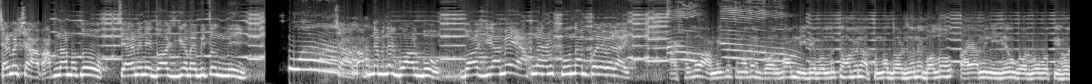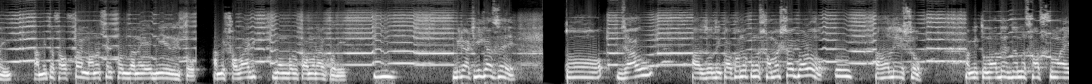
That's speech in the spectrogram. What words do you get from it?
চেয়ারম্যান সাহেব আপনার মতো চেয়ারম্যানের দশ গ্রামের বেতন নেই। সাহেব আপনি আমাদের গর্ব। দশ গ্রামে আপনার আমি সুনাম করে বেড়াই। আসলে আমি যে তোমাদের গর্ব আমি নিজে বললে তো হবে না। তোমরা দশজনে বলো তাই আমি নিজেও গর্ববতী হই। আমি তো সবসময় মানুষের কল্যাণে নিয়ে যেত আমি সবাই মঙ্গল কামনা করি। বিরা ঠিক আছে? তো যাও আর যদি কখনো কোনো সমস্যায় পড়ো তাহলে এসো। আমি তোমাদের জন্য সব সময়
